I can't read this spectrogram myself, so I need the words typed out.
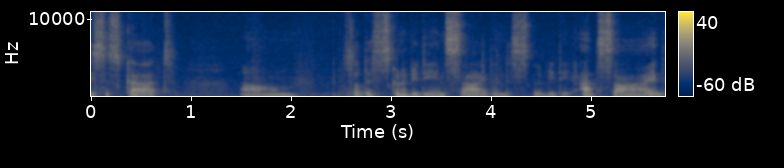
This is cut. Um, so this is going to be the inside and this is going to be the outside.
